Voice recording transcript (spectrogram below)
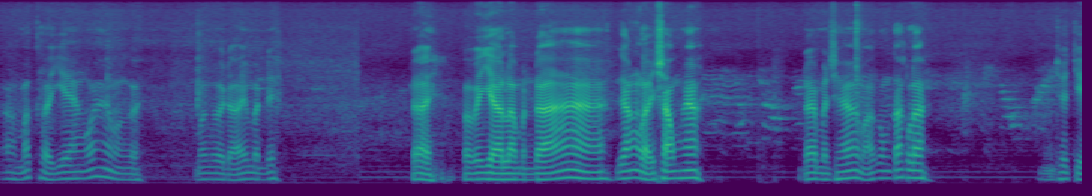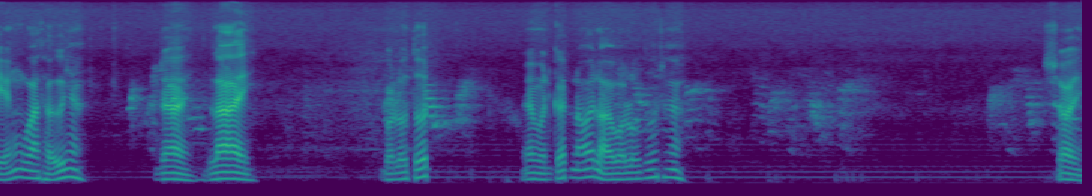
À, mất thời gian quá ha mọi người. Mọi người đợi mình đi rồi, và bây giờ là mình đã gắn lại xong ha. Đây, mình sẽ mở công tắc lên. Mình sẽ chuyển qua thử nha. Rồi, like, bluetooth. Rồi, mình kết nối lại bluetooth ha. Rồi,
